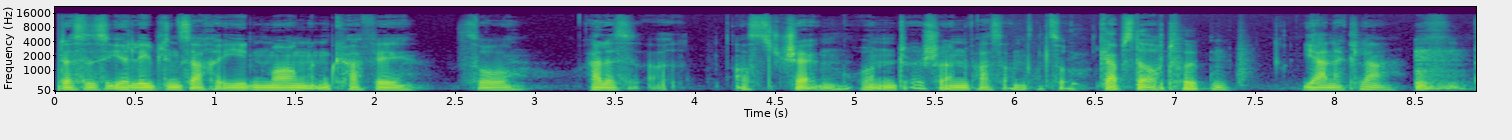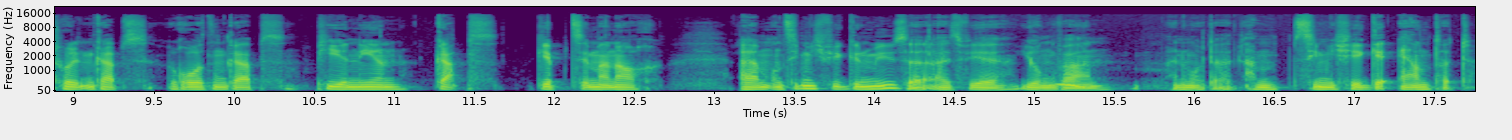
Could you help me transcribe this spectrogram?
Das ist ihre Lieblingssache, jeden Morgen im Kaffee so alles auschecken und schön wassern und so. Gab es da auch Tulpen? Ja, na klar. Mhm. Tulpen gab's, Rosen gab's, Pionieren gab's, gibt's immer noch. Ähm, und ziemlich viel Gemüse, als wir Mhm. jung waren. Meine Mutter haben ziemlich viel geerntet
